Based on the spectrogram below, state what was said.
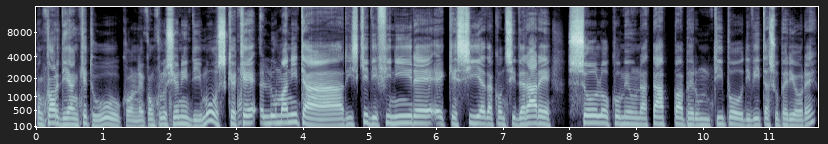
Concordi anche tu con le conclusioni di Musk che l'umanità rischi di finire e che sia da considerare solo come una tappa per un tipo di vita superiore?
